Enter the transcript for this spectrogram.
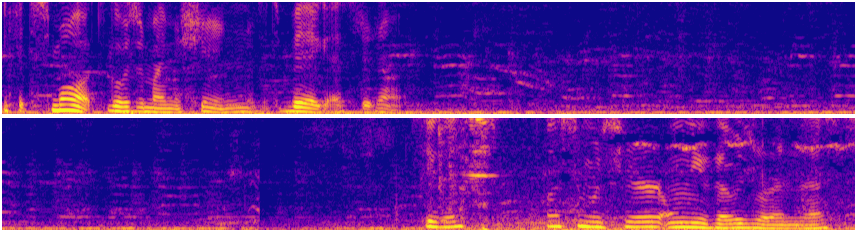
if it's small, it goes in my machine. If it's big, I have to not. See this? Last time was here, only those were in this.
